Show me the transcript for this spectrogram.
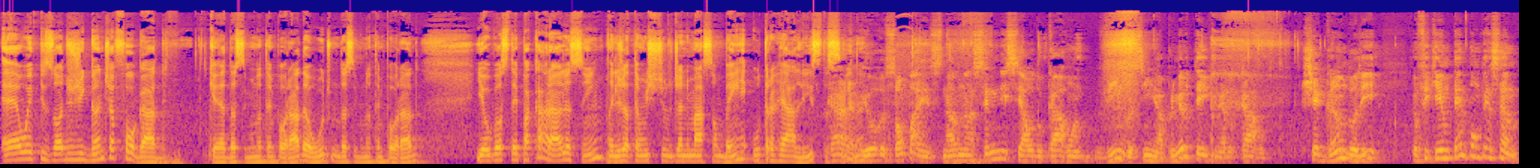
é o episódio Gigante Afogado, que é da segunda temporada, é o último da segunda temporada. E eu gostei pra caralho, assim. Ele já tem um estilo de animação bem ultra realista, Cara, assim, né? eu, só um parênteses. Na, na cena inicial do carro vindo, assim, a primeiro take né, do carro chegando ali, eu fiquei um tempão pensando,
